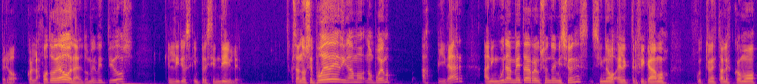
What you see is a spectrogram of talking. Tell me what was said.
pero con la foto de ahora, el 2022, el litio es imprescindible. O sea, no se puede, digamos, no podemos aspirar a ninguna meta de reducción de emisiones si no electrificamos cuestiones tales como,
